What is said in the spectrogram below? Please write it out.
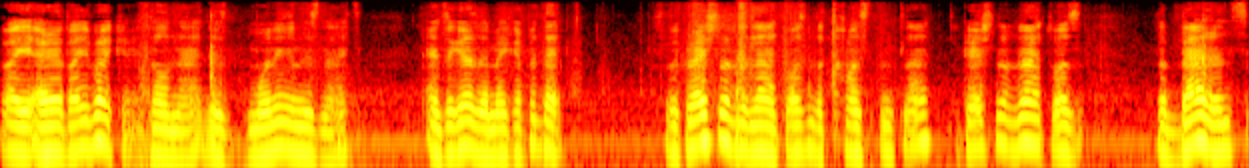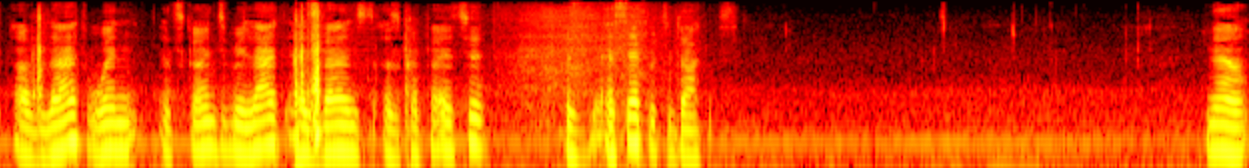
Whole night, there's morning and there's night, and together they make up a day. So the creation of the light wasn't the constant light. The creation of light was the balance of light when it's going to be light as balanced as compared to as, as separate to darkness. Now,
